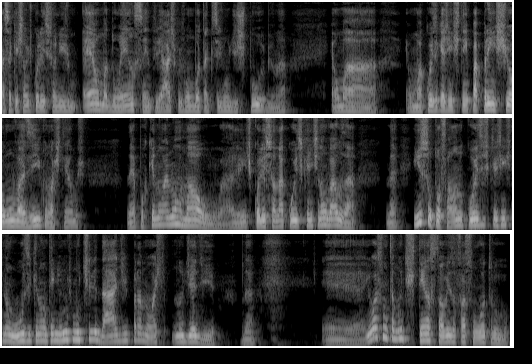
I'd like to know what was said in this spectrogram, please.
essa questão de colecionismo é uma doença, entre aspas, vamos botar que seja um distúrbio, né? É uma, é uma coisa que a gente tem para preencher algum vazio que nós temos, né? Porque não é normal a gente colecionar coisas que a gente não vai usar, né? Isso eu estou falando coisas que a gente não usa e que não tem nenhuma utilidade para nós no dia a dia, né? É, e o assunto é muito extenso, talvez eu faça um outro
